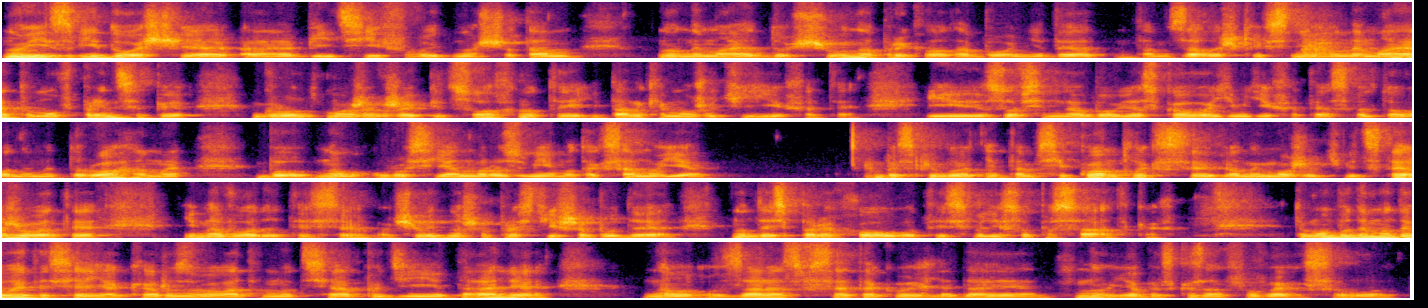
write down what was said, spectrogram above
Ну і з відео ще е, бійців видно, що там ну немає дощу, наприклад, або ніде там залишків снігу немає, тому в принципі ґрунт може вже підсохнути, і танки можуть їхати. І зовсім не обов'язково їм їхати асфальтованими дорогами, бо ну у росіян ми розуміємо, так само є. Безпілотні там всі комплекси, вони можуть відстежувати і наводитися. Очевидно, що простіше буде ну, десь переховуватись в лісопосадках. Тому будемо дивитися, як розвиватимуться події далі. Ну зараз все так виглядає. Ну я би сказав, весело.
